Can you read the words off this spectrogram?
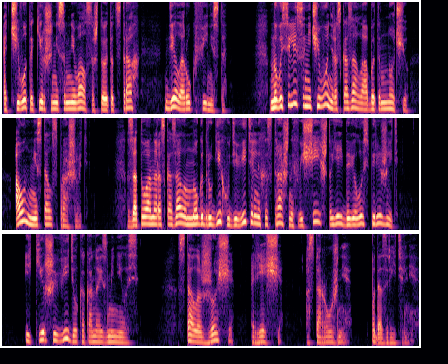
от чего то Кирша не сомневался, что этот страх — дело рук Финиста. Но Василиса ничего не рассказала об этом ночью, а он не стал спрашивать. Зато она рассказала много других удивительных и страшных вещей, что ей довелось пережить. И Кирши видел, как она изменилась. Стала жестче, резче, осторожнее, подозрительнее.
